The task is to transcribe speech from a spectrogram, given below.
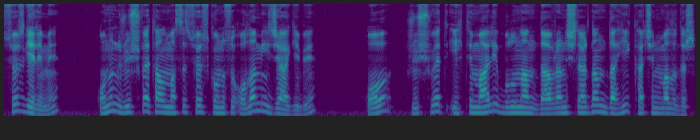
Söz gelimi, onun rüşvet alması söz konusu olamayacağı gibi, o, rüşvet ihtimali bulunan davranışlardan dahi kaçınmalıdır.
